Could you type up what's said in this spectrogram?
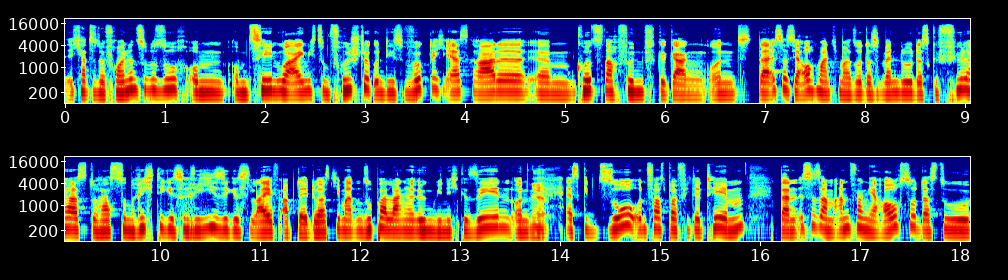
Ich hatte eine Freundin zu Besuch um, um 10 Uhr eigentlich zum Frühstück und die ist wirklich erst gerade ähm, kurz nach fünf gegangen. Und da ist es ja auch manchmal so, dass wenn du das Gefühl hast, du hast so ein richtiges, riesiges Live-Update, du hast jemanden super lange irgendwie nicht gesehen und Ja. es gibt so unfassbar viele Themen, dann ist es am Anfang ja auch so, dass du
